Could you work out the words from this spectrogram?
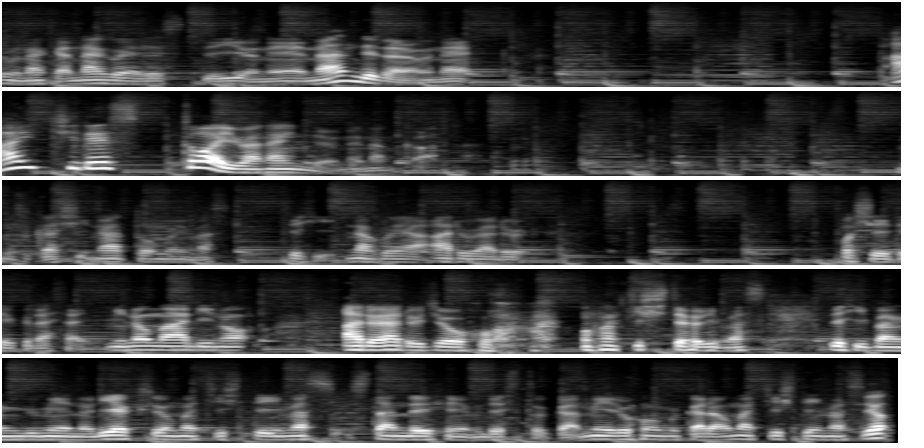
でもなんか名古屋ですっていいよね。なんでだろうね。愛知ですとは言わないんだよねなんか難しいなと思います。ぜひ名古屋あるある教えてください。身の回りのあるある情報 お待ちしております。ぜひ番組へのリアクションお待ちしています。スタンド FM ですとかメールフォームからお待ちしていますよ。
